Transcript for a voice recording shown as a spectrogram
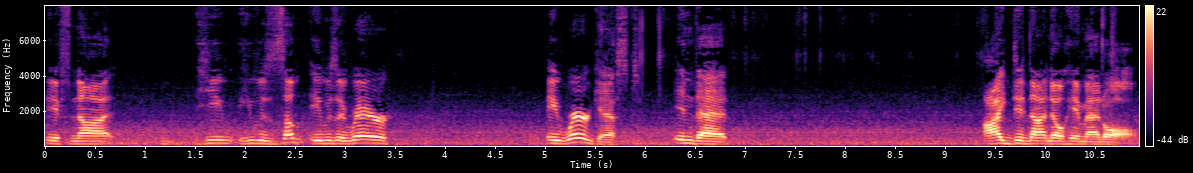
if not, he he was some he was a rare a rare guest in that I did not know him at all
